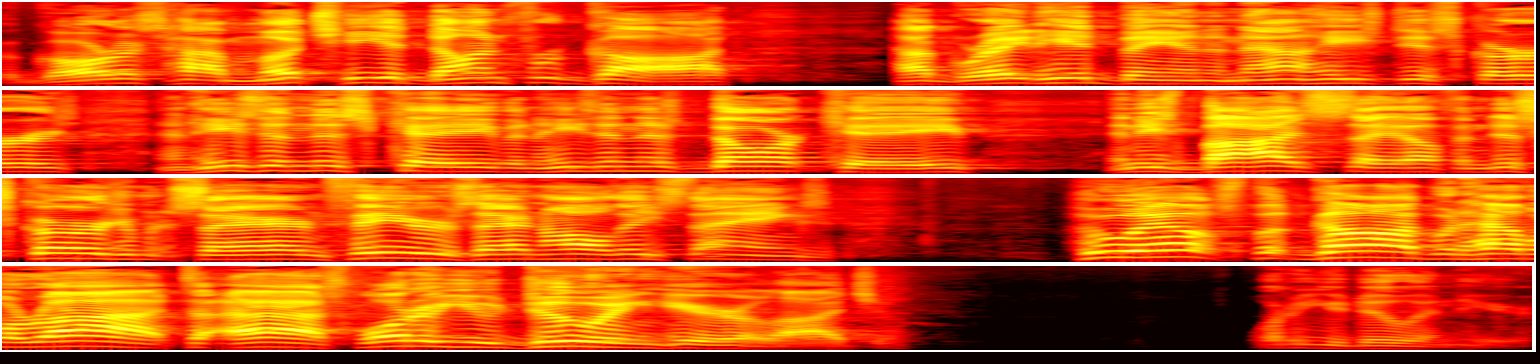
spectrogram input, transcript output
Regardless how much he had done for God, how great he had been, and now he's discouraged, and he's in this cave, and he's in this dark cave, and he's by himself, and discouragement's there, and fear's there, and all these things. Who else but God would have a right to ask, What are you doing here, Elijah? What are you doing here?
